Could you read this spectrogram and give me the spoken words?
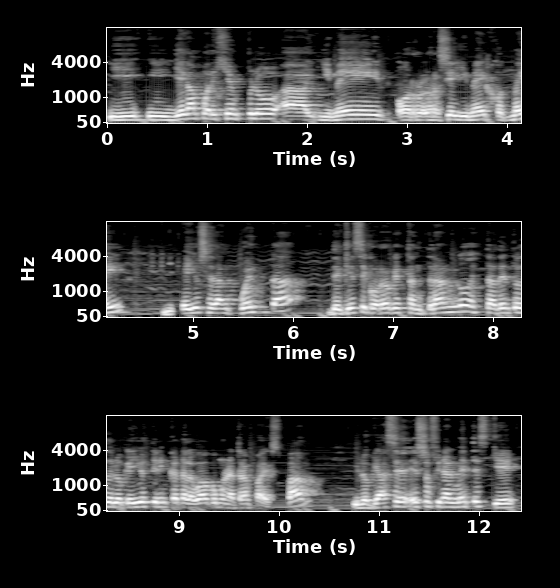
y, y llegan, por ejemplo, a Gmail o recibe Gmail, Hotmail, ellos se dan cuenta de que ese correo que está entrando está dentro de lo que ellos tienen catalogado como una trampa de spam y lo que hace eso finalmente es que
